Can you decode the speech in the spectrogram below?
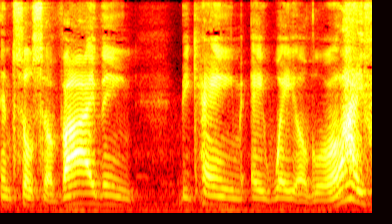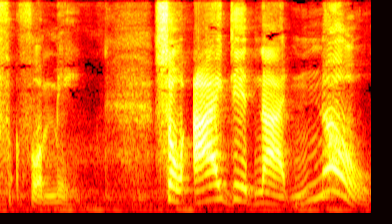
And so surviving became a way of life for me. So I did not know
